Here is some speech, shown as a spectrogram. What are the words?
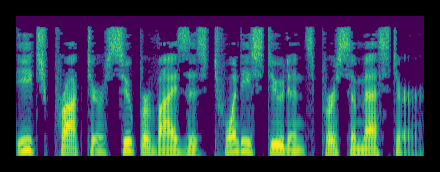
Each proctor supervises 20 students per semester.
